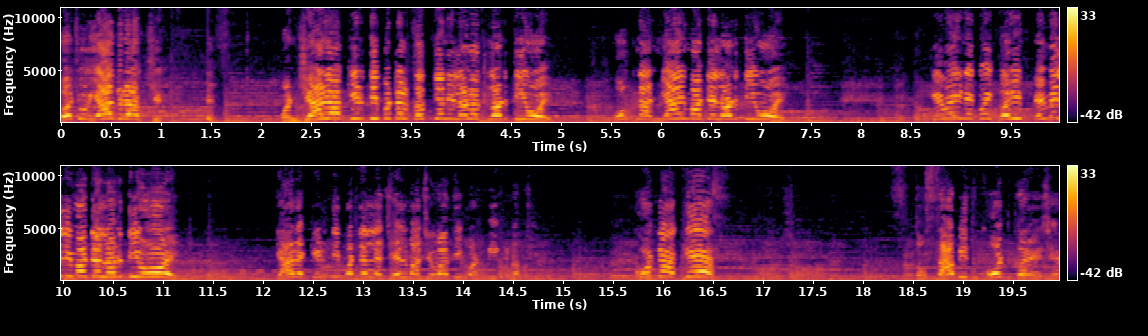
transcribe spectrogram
બધું યાદ રાખજે. પણ જ્યારે આ કીર્તિ પટેલ સત્યની લડત લડતી હોય કોકના ન્યાય માટે લડતી હોય કહેવાય ને કોઈ ગરીબ ફેમિલી માટે લડતી હોય ત્યારે કીર્તિ પટેલને જેલમાં જવાથી પણ બીક નથી. ખોટા કેસ. તો સાબિત ખોટ કરે છે,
